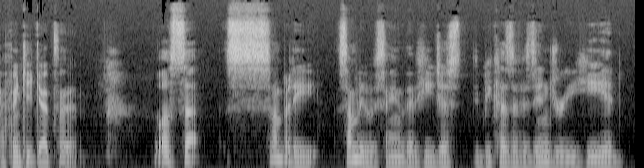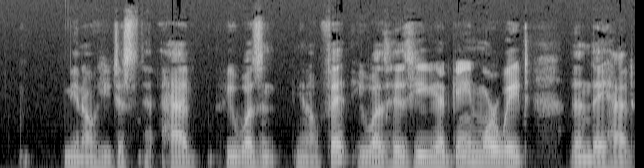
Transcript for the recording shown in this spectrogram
I think he gets it. Well, so, somebody somebody was saying that he just because of his injury he had, you know, he just had he wasn't you know fit. He was his he had gained more weight than they had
